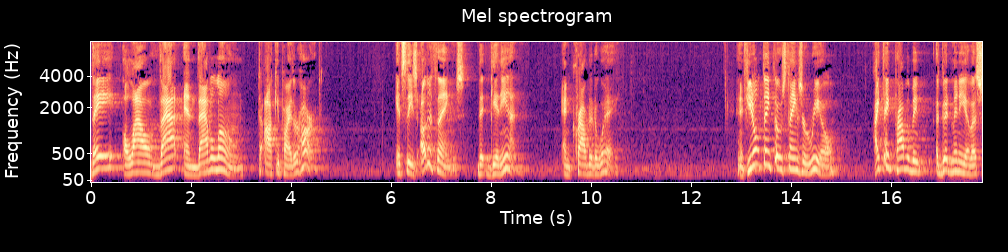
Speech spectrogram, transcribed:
they allow that and that alone to occupy their heart. It's these other things that get in and crowd it away. And if you don't think those things are real, I think probably a good many of us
